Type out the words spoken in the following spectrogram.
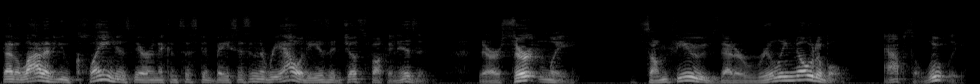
That a lot of you claim is there on a consistent basis, and the reality is it just fucking isn't. There are certainly some feuds that are really notable, absolutely.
